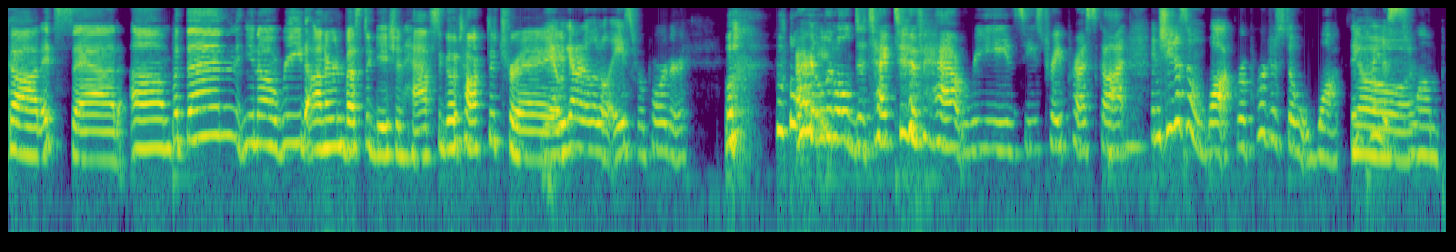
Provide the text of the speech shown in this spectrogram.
God, it's sad. Um, but then you know, Reed on her investigation has to go talk to Trey. Yeah, we got our little ace reporter. Our little detective hat Reed sees Trey Prescott, and she doesn't walk. Reporters don't walk. They kind of slump.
